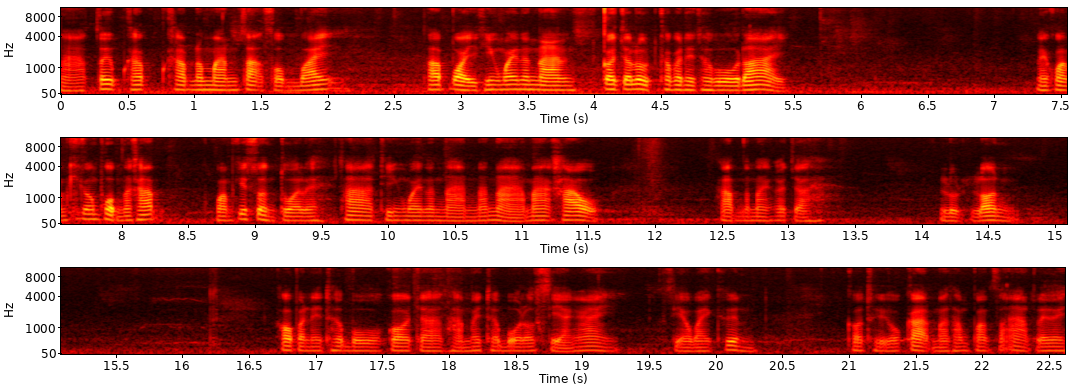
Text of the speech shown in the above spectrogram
หนาตึบครับคาบน้ำมันสะสมไว้ ถ้าปล่อยทิ้งไว้นานๆ ก็จะหลุดเข้าไปในเทอร์โบได้ ในความคิดของผมนะครับ ความคิดส่วนตัวเลย ถ้าทิ้งไว้นานๆหนาๆมากเข้าครับน้ำมันก็จะหลุดล่อน เข้าไปในเทอร์โบก็จะทำให้เทอร์โบเราเสียง่าย เสียไวขึ้น ก็ถือโอกาสมาทำความสะอาดเลย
